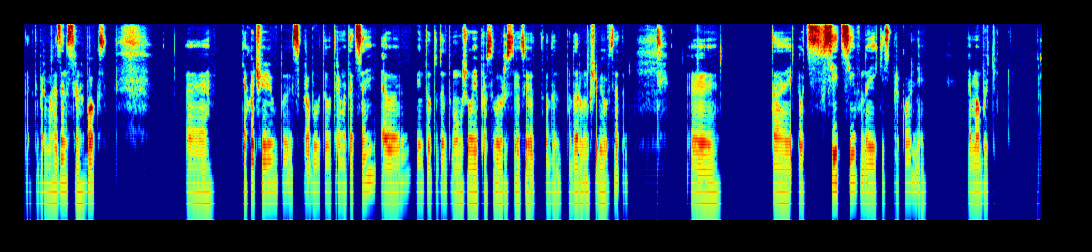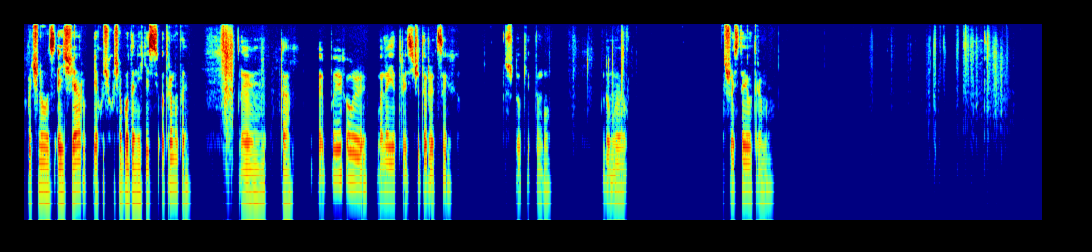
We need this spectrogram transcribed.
Так, тепер магазин Strongbox. Е, я хочу спробувати отримати цей, але він тут один, тому можливо я просто використаю цей один подарунок, щоб його взяти. Е, та от всі ці вони якісь прикольні. Я, мабуть, почну з HDR. Я хочу хоча б один якийсь отримати. Е, так. Е, Поїхали. У мене є 34 цих штуки, тому думаю, щось та й отримаю.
